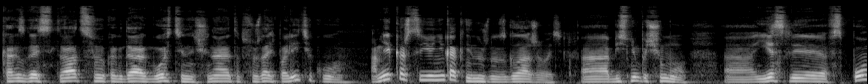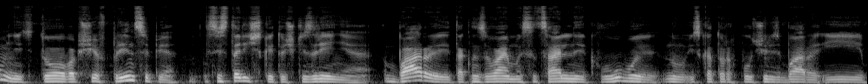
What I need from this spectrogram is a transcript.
Как сгладить ситуацию, когда гости начинают обсуждать политику? А мне кажется, ее никак не нужно сглаживать. А, объясню почему. А, если вспомнить, то вообще, в принципе, с исторической точки зрения, бары, так называемые социальные клубы, ну, из которых получились бары, и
